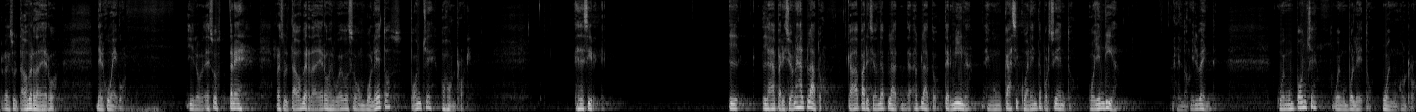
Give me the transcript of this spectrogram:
resultados verdaderos del juego. Y esos tres resultados verdaderos del juego son boletos, ponches o jonrones. Es decir, las apariciones al plato, cada aparición de al plato termina en un casi 40% hoy en día, en el 2020, o en un ponche, o en un boleto, o en un jonrón.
